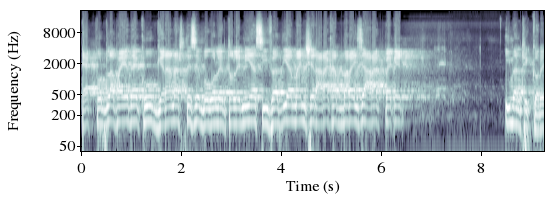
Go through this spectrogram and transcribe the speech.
এক পটলা পায়ে দেয়, খুব গেরান আসতেছে, বগলের তলে নিয়ে সিফা দিয়া মানুষের আর এক হাত বাড়াইছে আর এক প্যাকেট। ইমান ঠিক করে।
